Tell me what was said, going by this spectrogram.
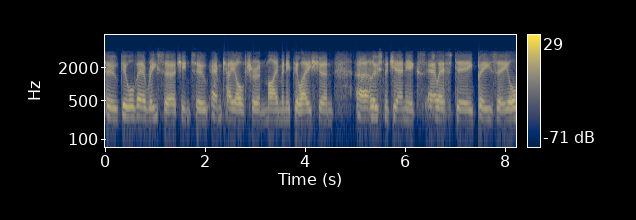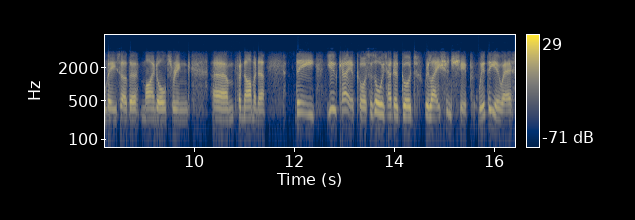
to do all their research into MK Ultra and mind manipulation, uh, hallucinogenics, LSD, BZ, all these other mind-altering um, phenomena, the UK, of course, has always had a good relationship with the US,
